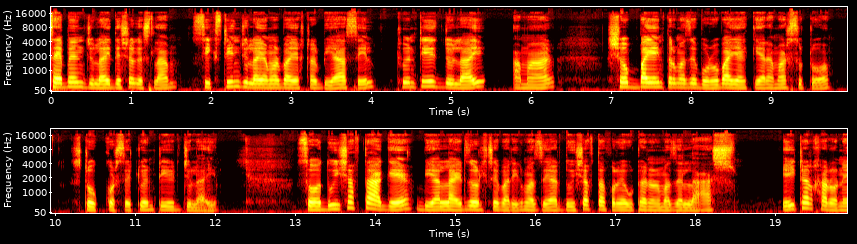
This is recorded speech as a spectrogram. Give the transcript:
সেভেন জুলাই দেশে গেছিলাম সিক্সটিন জুলাই আমার ভাই একটার বিয়া আছিল টোয়েন্টি জুলাই আমার সব ভাই আইনতর মাঝে বড় বাই আর কি, আর আমার ছোটো। স্ট্রোক করছে টোয়েন্টি এইট জুলাই। সো দুই সপ্তাহ আগে বিয়ার লাইট জ্বলছে বাড়ির মাঝে আর দুই সপ্তাহ পরে উঠানোর মাঝে লাশ। এইটার কারণে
